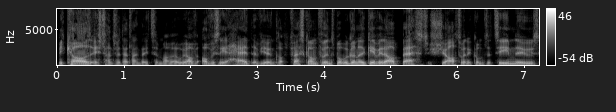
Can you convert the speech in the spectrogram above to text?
because it's transfer deadline day tomorrow. We're obviously ahead of Jurgen Klopp's press conference, but we're going to give it our best shot when it comes to team news,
